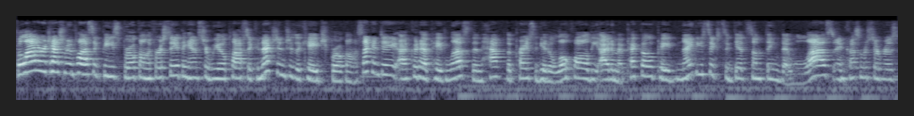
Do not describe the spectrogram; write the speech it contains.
The ladder attachment plastic piece broke on the first day. The hamster wheel plastic connection to the cage broke on the second day. I could have paid less than half the price to get a low quality item at Petco. Paid 96 to get something that will last and customer service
